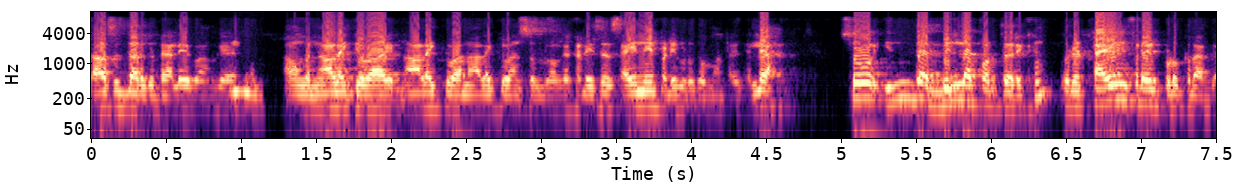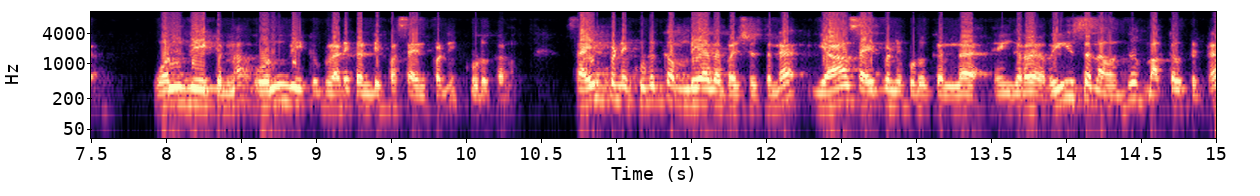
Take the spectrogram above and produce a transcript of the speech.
தாசில்தார் கிட்ட அலைவாங்க அவங்க நாளைக்கு வா நாளைக்கு வா நாளைக்கு வான்னு சொல்லுவாங்க. கடைசியா சைனே பண்ணி கொடுக்க மாட்டாங்க இல்லையா? சோ இந்த பில்லை பொறுத்த வரைக்கும் ஒரு டைம் ஃப்ரேம் கொடுக்குறாங்க. ஒன் வீக்னா ஒன் வீக்கு முன்னாடி கண்டிப்பா சைன் பண்ணி கொடுக்கணும். சைன் பண்ணி கொடுக்க முடியாத பட்சத்துல ஏன் சைன் பண்ணி கொடுக்கலங்கிற ரீசனை வந்து மக்கள் கிட்ட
